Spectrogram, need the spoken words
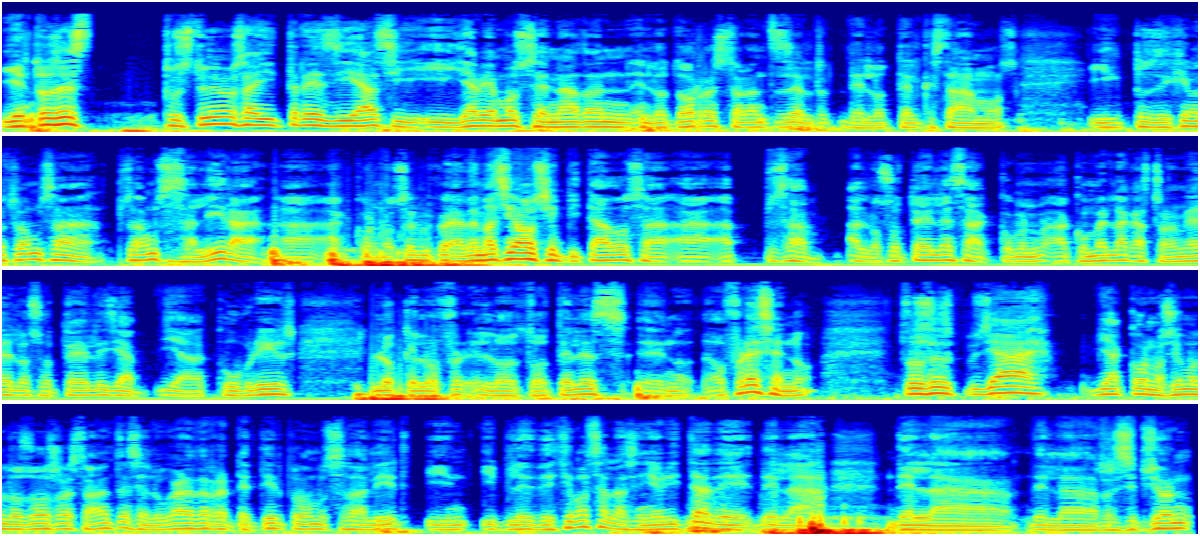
y entonces pues estuvimos ahí tres días y, ya habíamos cenado en, los dos restaurantes del, hotel que estábamos y pues dijimos vamos a, pues, vamos a salir a, a- a conocer, además íbamos invitados a, a- pues, los hoteles a, comer- la gastronomía de los hoteles y a, y cubrir lo que los hoteles eh, ofrecen, ¿no? Entonces pues ya, ya conocimos los dos restaurantes, en lugar de repetir pues vamos a salir y, y le decimos a la señorita de, de la, de, la, de la recepción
